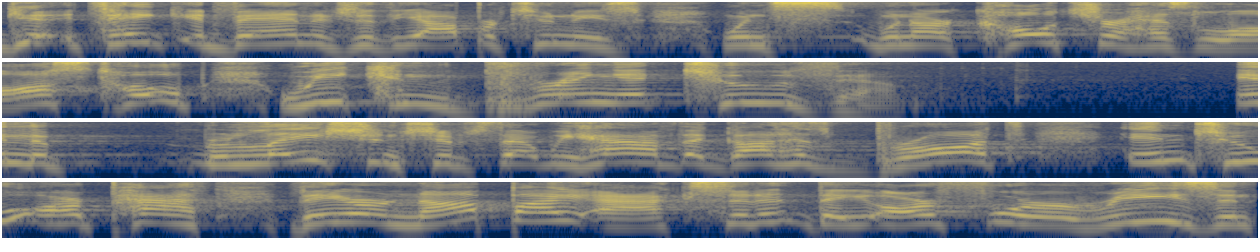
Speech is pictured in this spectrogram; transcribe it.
Get, take advantage of the opportunities when, when our culture has lost hope, we can bring it to them. In the relationships that we have that God has brought into our path, they are not by accident, they are for a reason.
